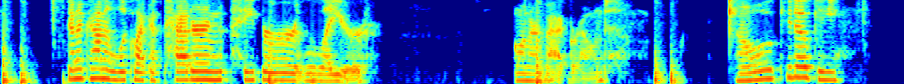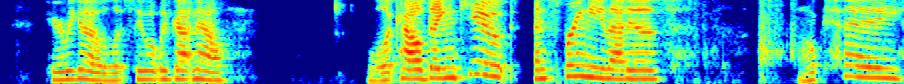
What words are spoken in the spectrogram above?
it's going to kind of look like a patterned paper layer on our background. Okie dokie. Here we go. Let's see what we've got now. Look how dang cute and springy that is. Okay.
